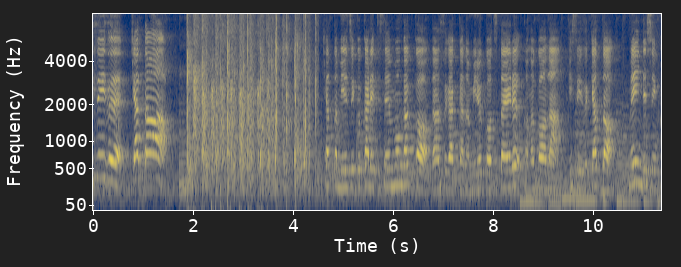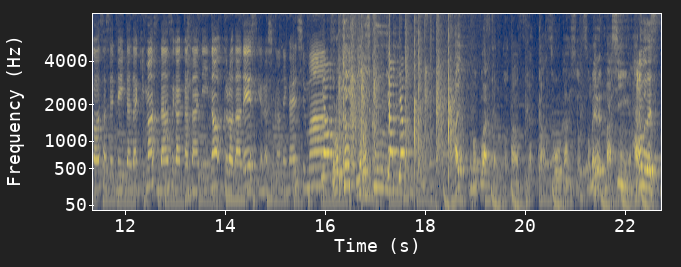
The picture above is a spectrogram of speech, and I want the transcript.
is キャットキャット。ミュージックカレッジ専門学校ダンス学科の魅力を伝えるこのコーナー。This is キャットメインで進行させていただきます。ダンス学科担任の黒田です。よろしくお願いします。コロちゃんよろしく。はい。僕はキャットダンス学科総監視を務めるマシーン原田です。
